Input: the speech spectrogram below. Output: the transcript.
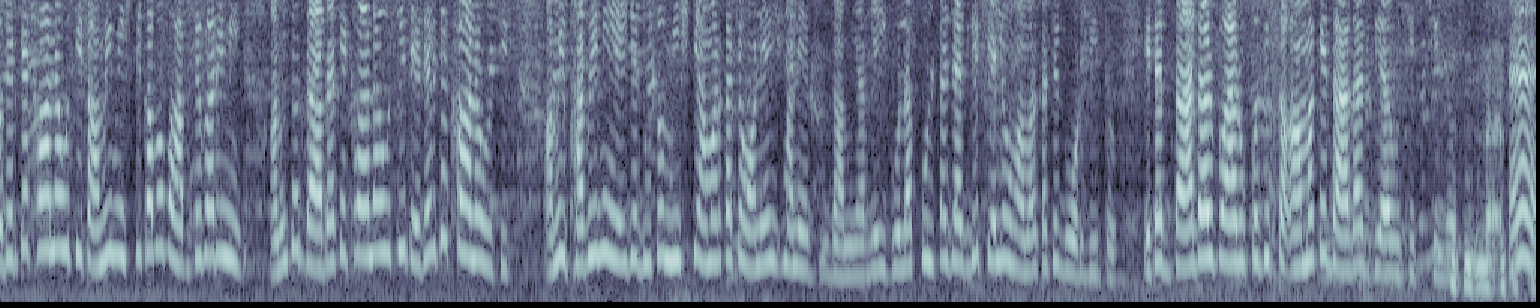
ওদেরকে খাওয়ানো উচিত। আমি মিষ্টি খাব ভাবতে পারিনি। আমি তো দাদাকে খাওয়ানো উচিত এদেরকে খাওয়ানো উচিত। আমি ভাবিনি এই যে দুটো মিষ্টি আমার কাছে অনেক মানে দামি। আর এই গোলাপ ফুলটা যে আজকে পেলুম আমার কাছে গর্বিত। এটা দাদার আর উপযুক্ত আমাকে দাদার দেওয়া উচিত ছিল। হ্যাঁ।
